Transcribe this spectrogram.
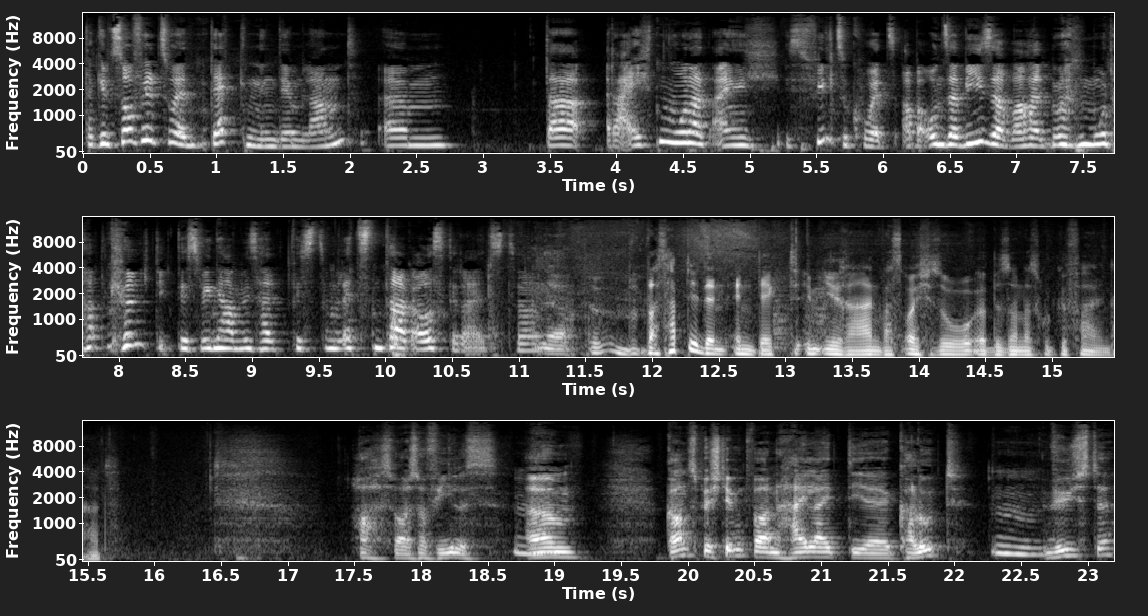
da gibt es so viel zu entdecken in dem Land. Ähm, da reicht ein Monat eigentlich, ist viel zu kurz. Aber unser Visa war halt nur einen Monat gültig. Deswegen haben wir es halt bis zum letzten Tag ausgereizt. Ja. Ja. Was habt ihr denn entdeckt im Iran, was euch so äh, besonders gut gefallen hat? Ach, es war so vieles. Mhm. Ähm, ganz bestimmt war ein Highlight die Kalut-Wüste. Mhm.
